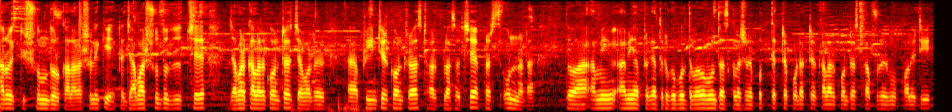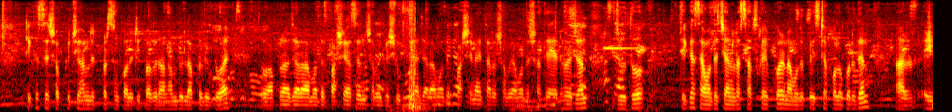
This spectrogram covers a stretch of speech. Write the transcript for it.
আরও একটি সুন্দর কালার। আসলে কি, একটা জামার সুন্দর হচ্ছে জামার কালার কন্ট্রাস্ট জামার প্রিন্টের কন্ট্রাস্ট আর প্লাস হচ্ছে আপনার ওন্নাটা। তো আমি আমি আপনাকে এতটুকু বলতে পারব মুমতাজ কালেকশনের প্রত্যেকটা প্রোডাক্টের কালার কন্ট্রাস্ট কাপড়ের কোয়ালিটি ঠিক আছে? সব কিছু হান্ড্রেড পার্সেন্ট কোয়ালিটি পাবেন, আলহামদুলিল্লাহ আপনাদের দোয়ায়। তো আপনারা যারা আমাদের পাশে আছেন, সবাইকে সুক্রিয়া যারা আমাদের পাশে নাই, তারা সবাই আমাদের সাথে অ্যাড হয়ে যান, দ্রুত। ঠিক আছে, আমাদের চ্যানেলটা সাবস্ক্রাইব করেন, আমাদের পেজটা ফলো করে দেন, আর এই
